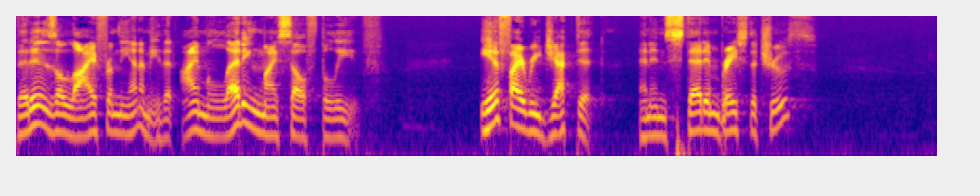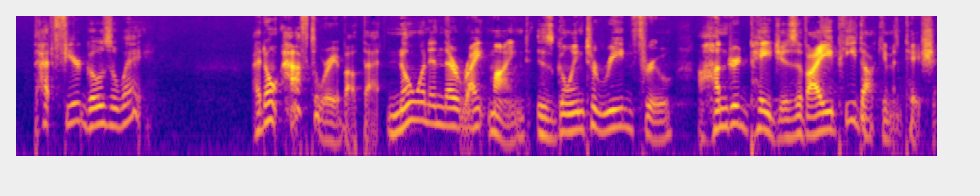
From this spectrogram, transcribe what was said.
That is a lie from the enemy that I'm letting myself believe. If I reject it and instead embrace the truth, that fear goes away. I don't have to worry about that. No one in their right mind is going to read through 100 pages of IEP documentation.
